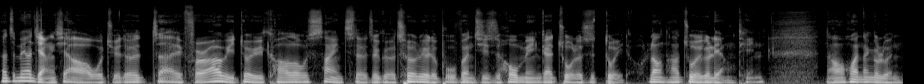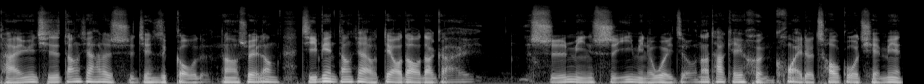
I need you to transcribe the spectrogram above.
那这边要讲一下哦，我觉得在 Ferrari 对于 Carlos Sainz 的这个策略的部分，其实后面应该做的是对的，让他做一个两停，然后换那个轮胎，因为其实当下他的时间是够的，然后所以让即便当下有掉到大概十名、十一名的位置哦，那他可以很快的超过前面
